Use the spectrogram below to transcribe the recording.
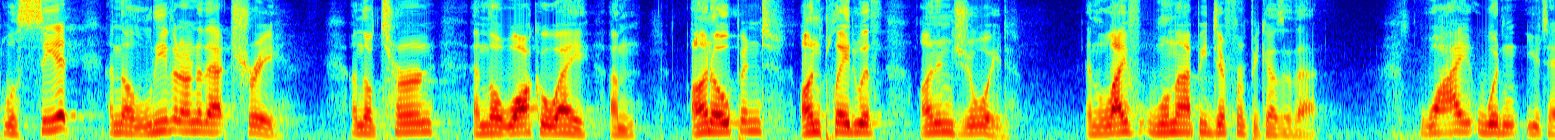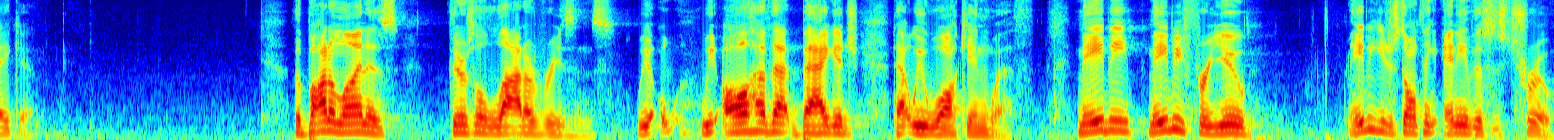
will see it and they'll leave it under that tree and they'll turn and they'll walk away um, unopened, unplayed with, unenjoyed. And life will not be different because of that. Why wouldn't you take it? The bottom line is there's a lot of reasons. We, we all have that baggage that we walk in with. Maybe, maybe for you, maybe you just don't think any of this is true.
